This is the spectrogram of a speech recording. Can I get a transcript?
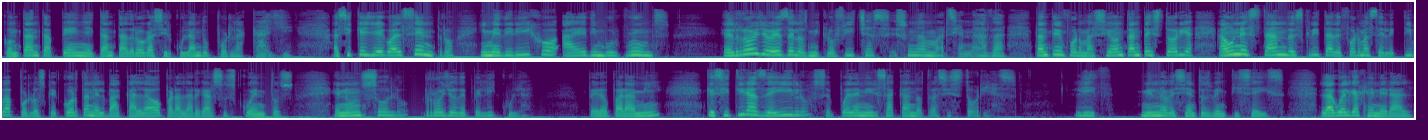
con tanta peña y tanta droga circulando por la calle. Así que llego al centro y me dirijo a Edinburgh Rooms. El rollo es de los microfichas, es una marcianada, tanta información, tanta historia, aún estando escrita de forma selectiva por los que cortan el bacalao para alargar sus cuentos, en un solo rollo de película. Pero para mí, que si tiras de hilo, se pueden ir sacando otras historias. Lid, 1926. La huelga general.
